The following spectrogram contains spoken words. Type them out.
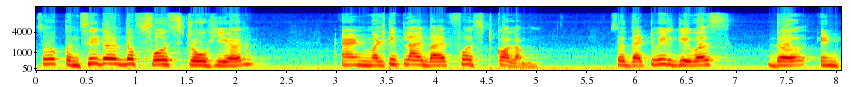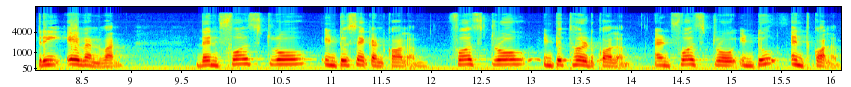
So, consider the first row here and multiply by first column. So, that will give us the entry A11, then first row into second column, first row into third column and first row into nth column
